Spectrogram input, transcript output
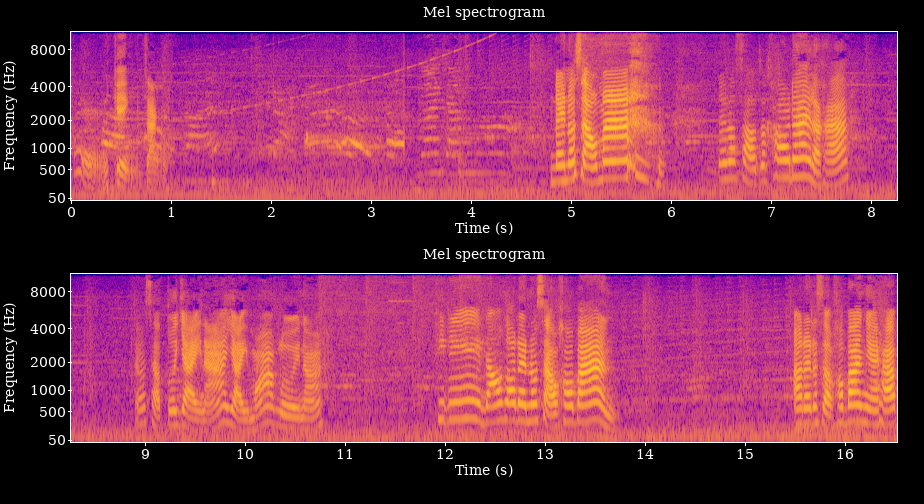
โอ้เก่งจัง ไดโนเสาร์มา ไดโนเสาร์จะเข้าได้เหรอคะ ไดโนเสาร์ตัวใหญ่นะ ใหญ่มากเลยนะ พี่ดีน้องจะเอาไดโนเสาร์เข้าบ้าน เอาไดโนเสาร์เข้าบ้านไงครับ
